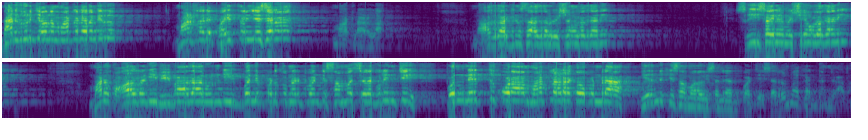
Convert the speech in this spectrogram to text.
దాని గురించి ఏమైనా మాట్లాడారా మీరు? మాట్లాడే ప్రయత్నం చేశారా? మాట్లాడాల. నాగార్జున సాగర్ విషయంలో కానీ శ్రీశైలం విషయంలో కానీ మనకు ఆల్రెడీ వివాదాలు ఉండి ఇబ్బంది పడుతున్నటువంటి సమస్యల గురించి పొన్నెత్తు కూడా మాట్లాడకోకుండా ఎందుకు ఈ సమావేశాన్ని ఏర్పాటు చేశారో నాకు అర్థం కాదు.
